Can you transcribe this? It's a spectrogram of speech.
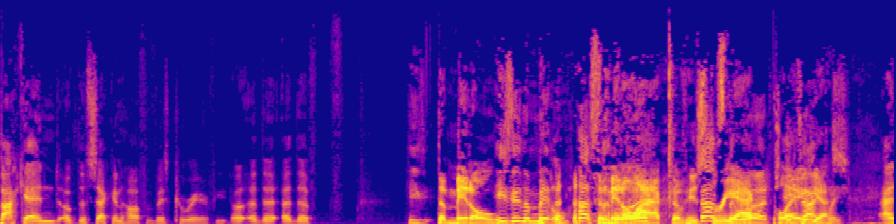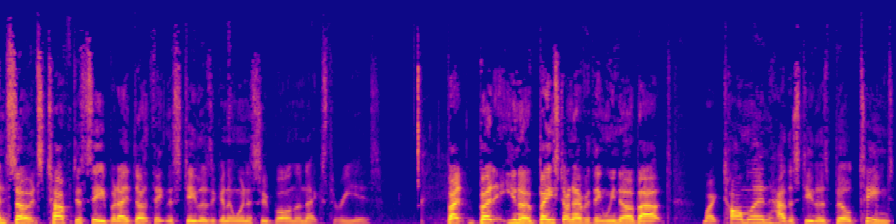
back end of the second half of his career. If you uh, at the at the he's the middle. he's in the middle. That's The the, middle word. act of his That's three-act word. play, Exactly. yes. And so it's tough to see, but I don't think the Steelers are going to win a Super Bowl in the next three years. But but you know, based on everything we know about Mike Tomlin, how the Steelers build teams,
